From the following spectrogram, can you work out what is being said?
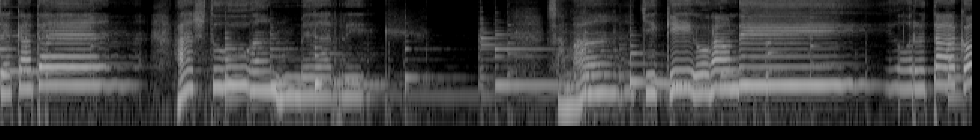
zekaten astuan beharrik. Zama txikio handi hortako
